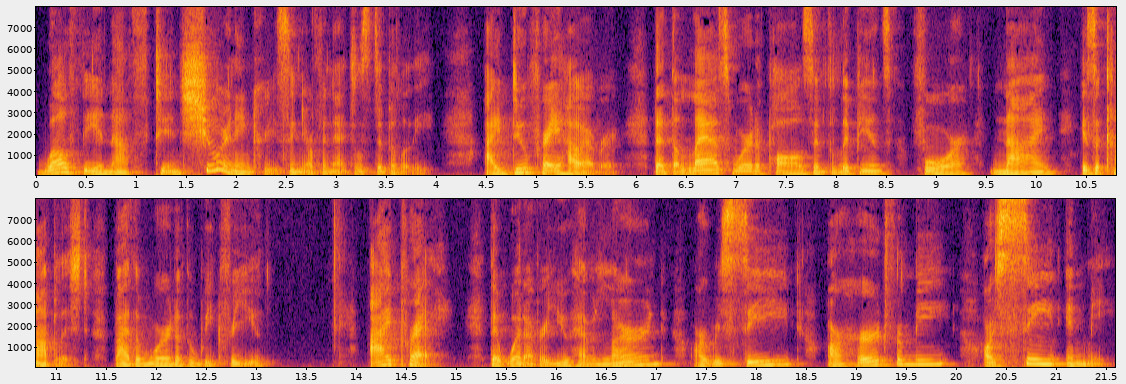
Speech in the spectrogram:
wealthy enough to ensure an increase in your financial stability, I do pray, however, that the last word of Paul's in Philippians 4 9 is accomplished by the word of the week for you. I pray that whatever you have learned or received or heard from me or seen in me,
